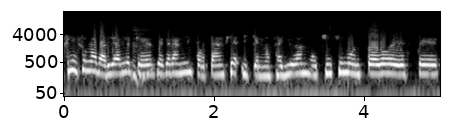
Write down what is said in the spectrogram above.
sí es una variable que es de gran importancia y que nos ayuda muchísimo en todo este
